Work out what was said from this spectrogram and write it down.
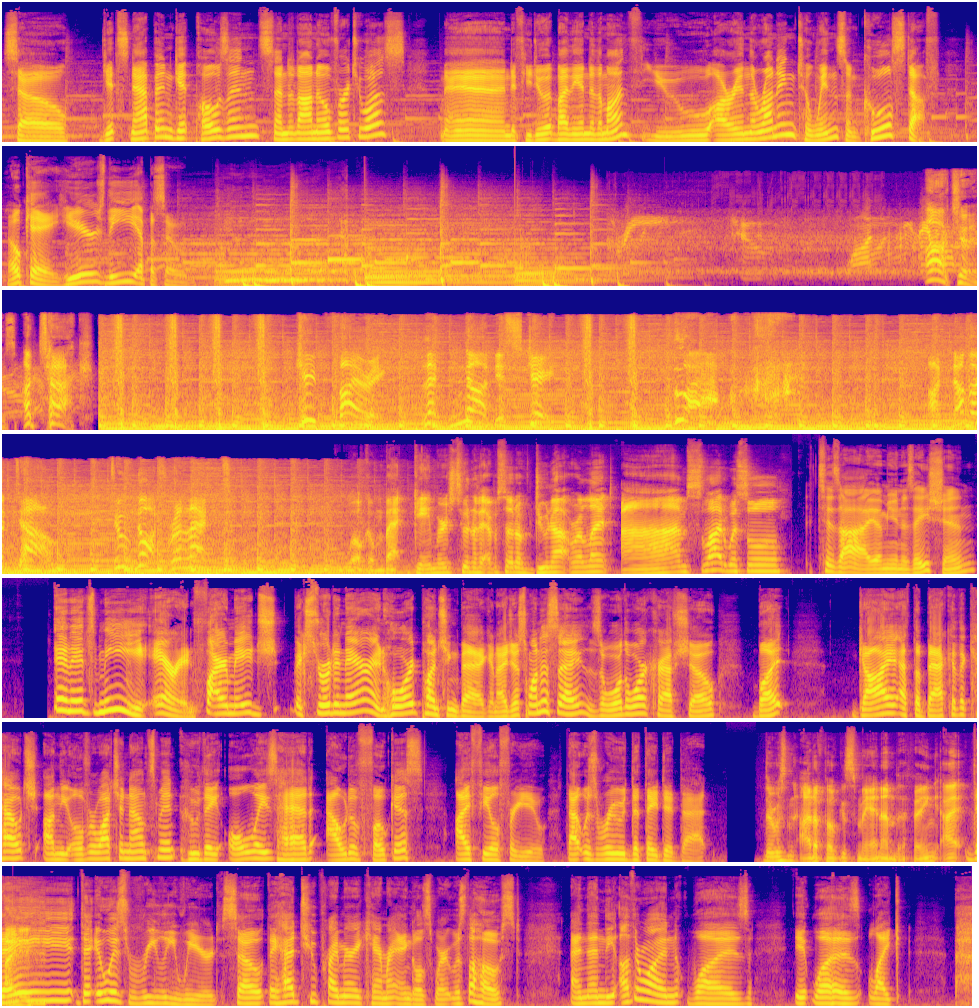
So get snapping, get posing, send it on over to us. And if you do it by the end of the month, you are in the running to win some cool stuff. Okay, here's the episode. Archers, attack! Keep firing! Let none escape! Another down! Do not relent! Welcome back, gamers, to another episode of Do Not Relent. I'm Slide Whistle. Tis I, immunization. And it's me, Aaron, Fire Mage Extraordinaire and Horde Punching Bag. And I just want to say, this is a World of Warcraft show, but guy at the back of the couch on the Overwatch announcement who they always had out of focus, I feel for you. That was rude that they did that. There was an out of focus man on the thing. I They, they it was really weird. So they had two primary camera angles where it was the host, and then the other one was it was like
